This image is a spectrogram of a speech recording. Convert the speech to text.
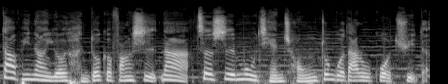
到平壤有很多个方式。那这是目前从中国大陆过去的。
